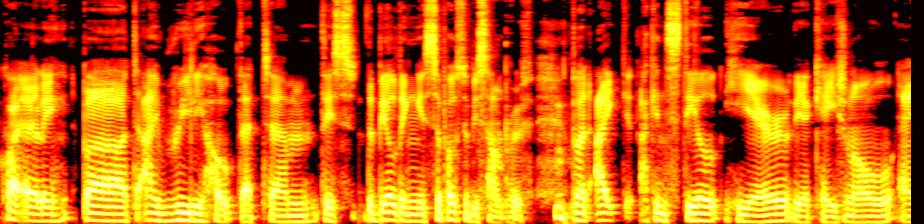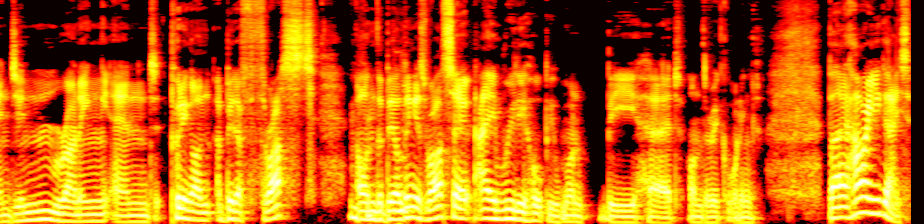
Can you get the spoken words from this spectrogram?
quite early, but I really hope that um, this the building is supposed to be soundproof, but I I can still hear the occasional engine running and putting on a bit of thrust on the building as well. So I really hope it won't be heard on the recording. But how are you guys?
